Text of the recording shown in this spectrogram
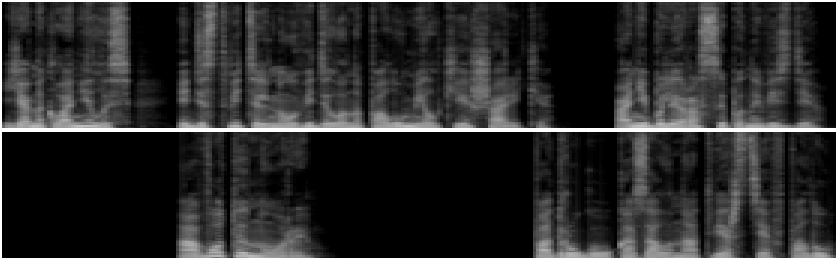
Я наклонилась и действительно увидела на полу мелкие шарики. Они были рассыпаны везде. А вот и норы. Подруга указала на отверстие в полу,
